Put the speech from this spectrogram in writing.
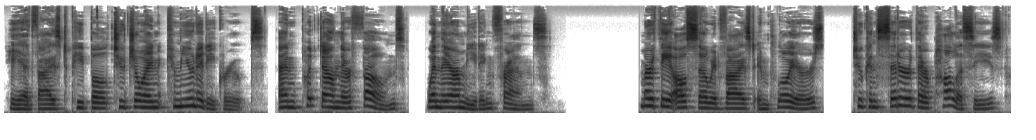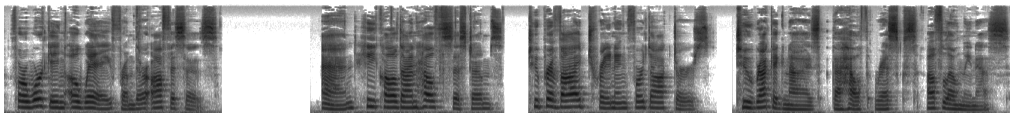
He advised people to join community groups and put down their phones when they are meeting friends. Murthy also advised employers to consider their policies for working away from their offices. And he called on health systems to provide training for doctors to recognize the health risks of loneliness.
